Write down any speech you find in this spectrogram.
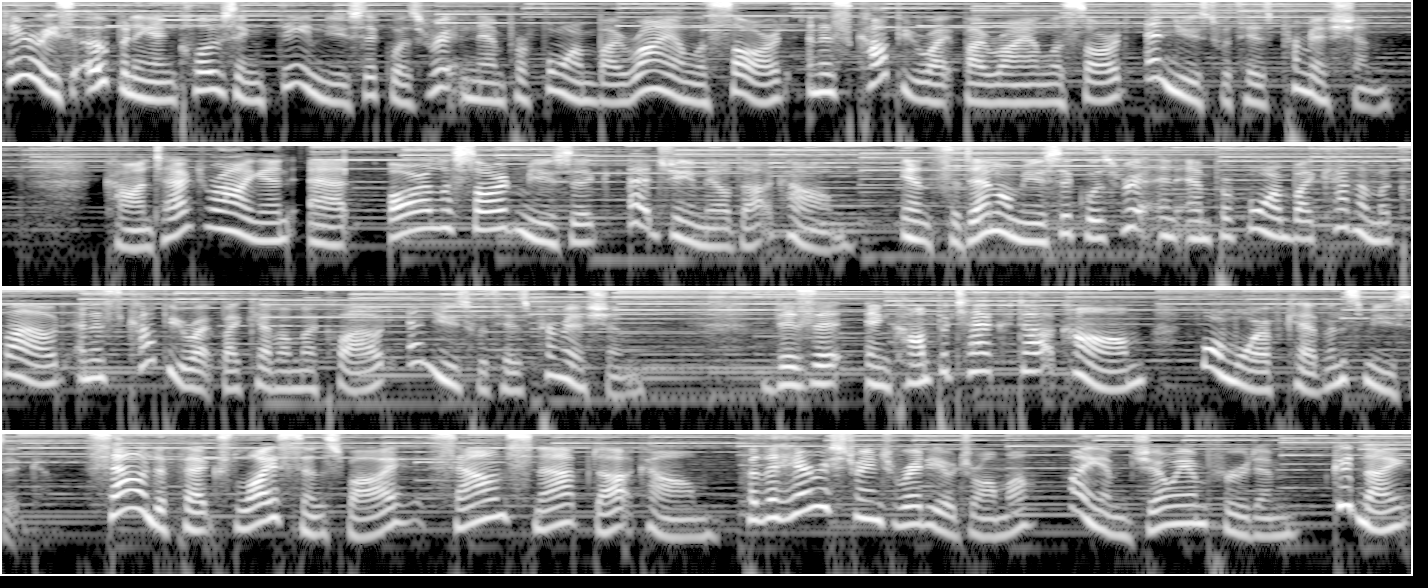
Harry's opening and closing theme music was written and performed by Ryan Lassard and is copyright by Ryan Lassard and used with his permission. Contact Ryan at rlassardmusic at gmail.com. Incidental music was written and performed by Kevin MacLeod and is copyright by Kevin MacLeod and used with his permission. Visit incompetech.com for more of Kevin's music. Sound effects licensed by soundsnap.com. For the Harry Strange radio drama, I am Joanne Pruden. Good night.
